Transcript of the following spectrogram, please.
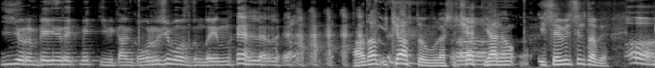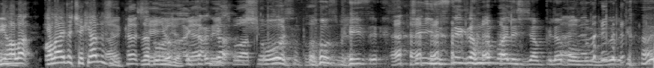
Yiyorum peynir ekmek gibi kanka. Orucu bozdum dayının hayallerle. Adam iki hafta uğraştı. Chat yani o- iyi sevinsin tabi. Aa. Bir hala halay da çeker misin? Kanka şey yok olunca. Ay ya. kanka Facebook'a şş, atmamız Oğuz, yok mu? Oğuz Bey'i şey Instagram'da paylaşacağım plat oldum diyor kanka.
